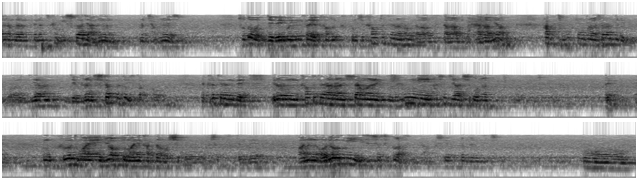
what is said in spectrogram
사람들한테는 참 익숙하지 않는 그런 장르였습니다. 저도 이제 외부 행사에 가서 가끔씩 카운터 테너를 하고 나가, 나가, 나가면 한 두 곡 정도 하면 사람들이 뭐, 이상한 이제 그런 시각들도 있었고 네, 그렇게 했는데 이런 카운터 테너라는 시장을 형님이 하신 지 한 15년 네. 그럼 그 동안에 유학도 많이 갔다 오시고 하셨을 텐데 많은 어려움이 있으셨을 것 같습니다. 혹시 어떤 점이 있으십니까? 어,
